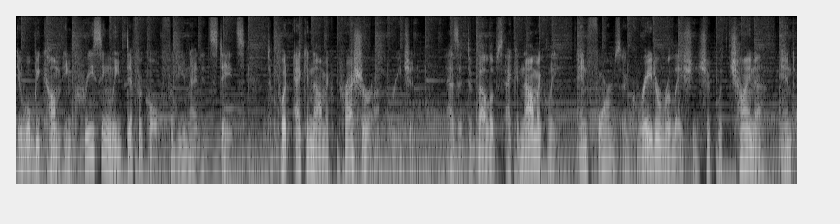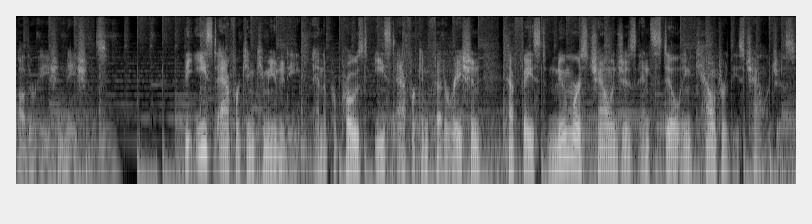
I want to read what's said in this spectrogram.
it will become increasingly difficult for the United States to put economic pressure on the region as it develops economically and forms a greater relationship with China and other Asian nations. The East African community and the proposed East African Federation have faced numerous challenges and still encounter these challenges.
